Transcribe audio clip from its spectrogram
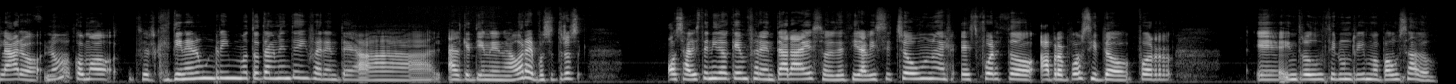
Claro, ¿no? Como pues, que tienen un ritmo totalmente diferente a- al que tienen ahora. Y vosotros os habéis tenido que enfrentar a eso. Es decir, habéis hecho un esfuerzo a propósito por eh, introducir un ritmo pausado.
